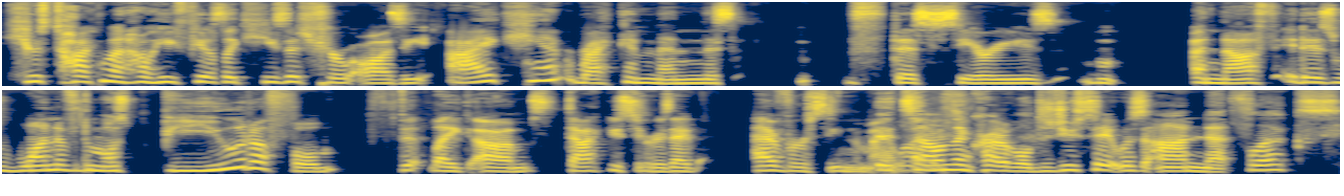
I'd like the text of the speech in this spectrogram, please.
he was talking about how he feels like he's a true Aussie. I can't recommend this this series enough. It is one of the most beautiful like um docu series I've ever seen in my It life. It sounds incredible. Did you say it was on Netflix?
